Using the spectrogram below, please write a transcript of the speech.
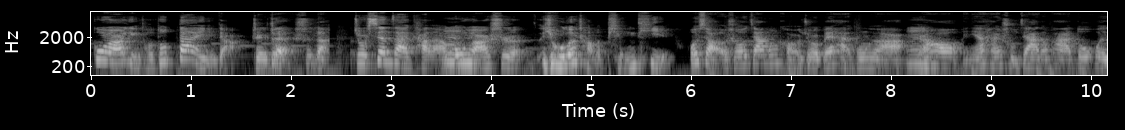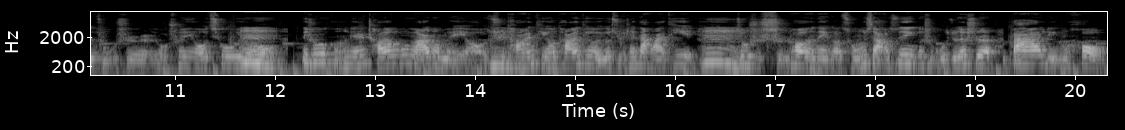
公园里头都带一点儿这种。对，是的，就是现在看来公园是游乐场的平替。我小的时候家门口就是北海公园，然后每年寒暑假的话都会组织有春游、秋游。那时候可能连朝阳公园都没有，去陶然亭，陶然亭有一个雪山大滑梯，嗯，就是石头的那个。从小那个是我觉得是八零后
